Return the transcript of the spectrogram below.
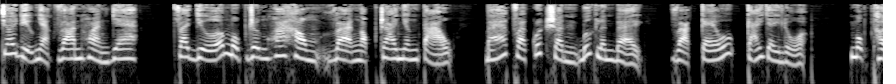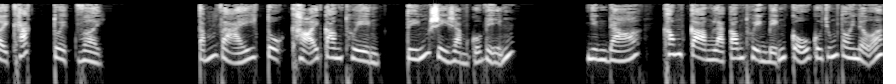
chơi điệu nhạc van hoàng gia, và giữa một rừng hoa hồng và ngọc trai nhân tạo, bác và Christian bước lên bệ và kéo cái dây lụa. Một thời khắc tuyệt vời. Tấm vải tuột khỏi con thuyền, tiếng rì rầm của biển. Nhưng đó không còn là con thuyền biển cũ của chúng tôi nữa,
